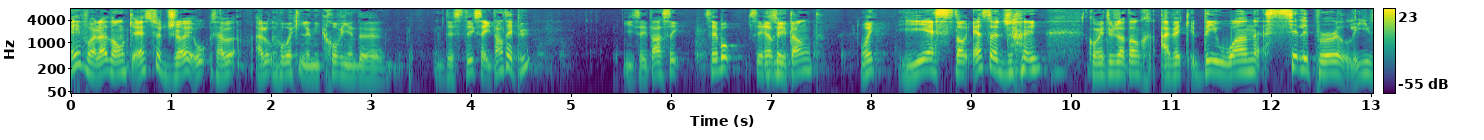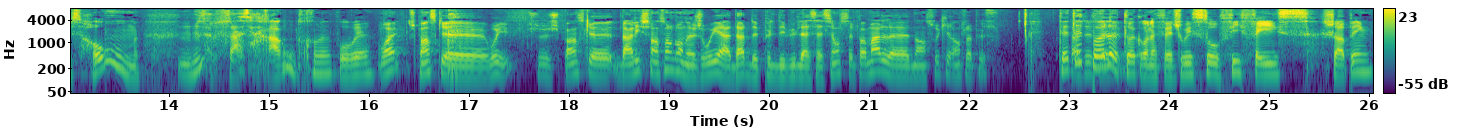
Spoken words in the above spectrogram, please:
Et voilà donc, Esther Joy? Oh, ça va? Allô? Oui, le micro vient de décidé que ça y tentait plus. Il s'est tassé. C'est beau, c'est revenu. tente? Oui. Yes! Donc, SOJ, qu'on vient toujours d'entendre avec Day One, Slipper Leaves Home? Mhm. ça, ça, ça rentre, pour vrai. Ouais, je pense que oui, je, je pense que dans les chansons qu'on a jouées à date depuis le début de la session, c'est pas mal euh, dans ceux qui rentrent le plus. T'étais pas là, toi, qu'on a fait jouer Sophie Face Shopping?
